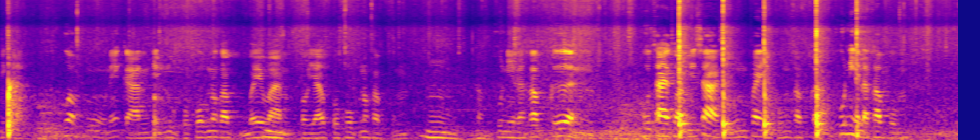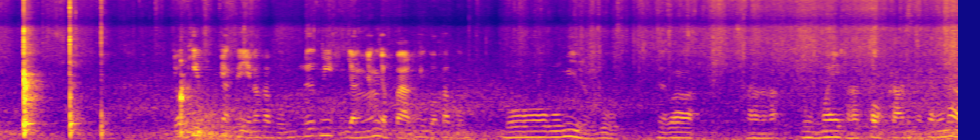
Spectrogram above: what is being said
นี่ครับควบหมู่ในการเห็นลูกประคบเนาะครับใบหวานเขายาวประคบเนาะครับผมอืมครับผู้นี้แหละครับเกินผู้ทายทอดวิชาสมุนไพรให้ผมครับกับผู้นี้แหละครับผมยกคลิปอย่างนี้เนาะครับผมหรือมีอย่างยังอยากฝากอยู่บ่ครับผมโบโบมีหรอกลูกแต่ว่า ถ้าลูกไม้ขากองการกับจังหน้า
